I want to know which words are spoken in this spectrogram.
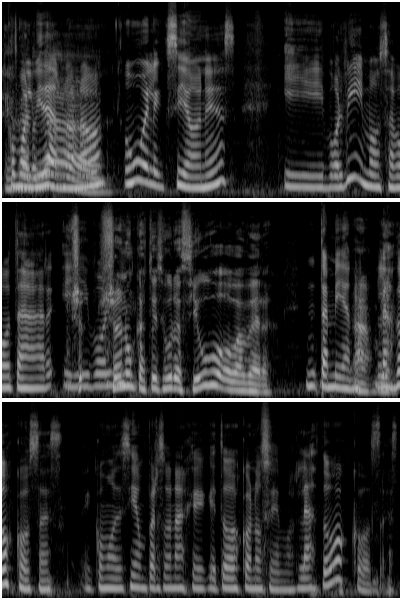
Es Como olvidarlo, ¿no? Hubo elecciones y volvimos a votar. Y Yo, yo nunca estoy seguro si hubo o va a haber. También, Ah, las dos cosas, eh, como decía un personaje que todos conocemos, las dos cosas.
